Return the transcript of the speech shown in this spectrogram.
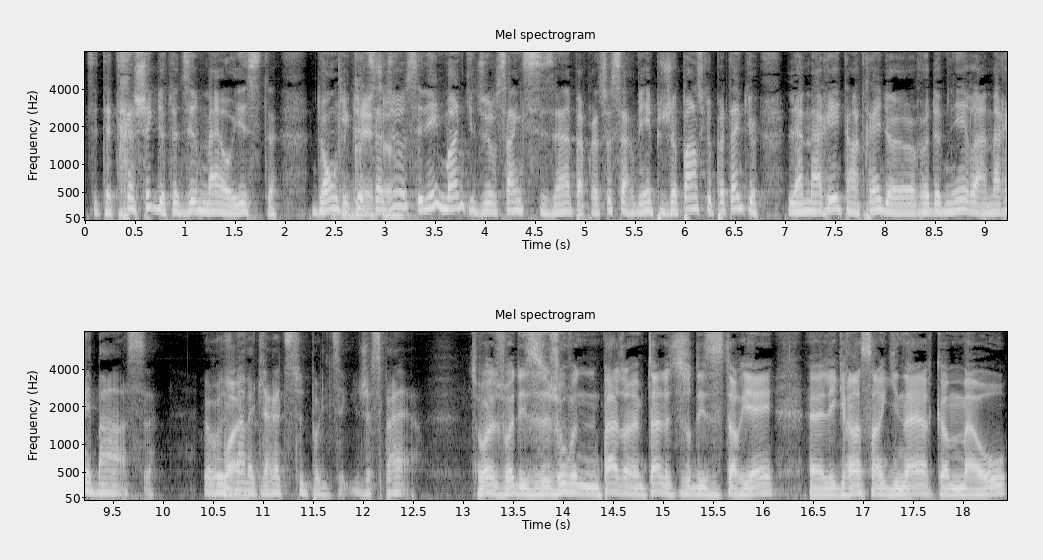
c'était très chic de te dire maoïste. Donc, écoute, bien, ça, ça. dure, c'est des modes qui durent 5-6 ans, puis après ça, ça revient. Puis je pense que peut-être que la marée est en train de redevenir la marée basse. Heureusement, Ouais. avec leur attitude politique. J'espère. Tu vois, je vois des, j'ouvre une page en même temps là, sur des historiens, euh, les grands sanguinaires comme Mao.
